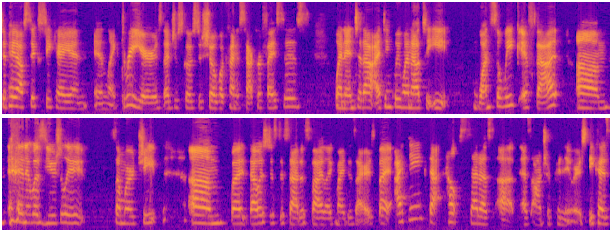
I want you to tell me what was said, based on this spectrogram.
to pay off 60k in in like three years, that just goes to show what kind of sacrifices went into that. I think we went out to eat once a week, if that, um, and it was usually somewhere cheap. Um, but that was just to satisfy like my desires. But I think that helps set us up as entrepreneurs because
